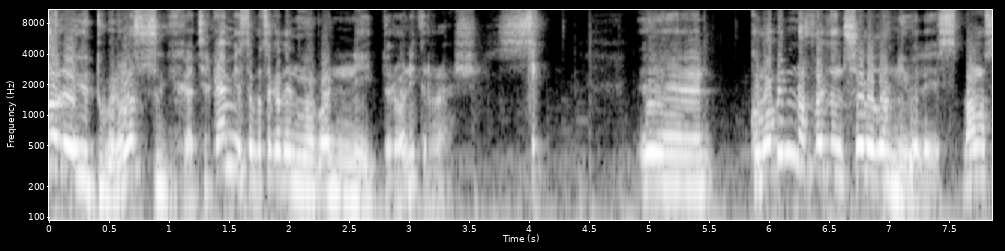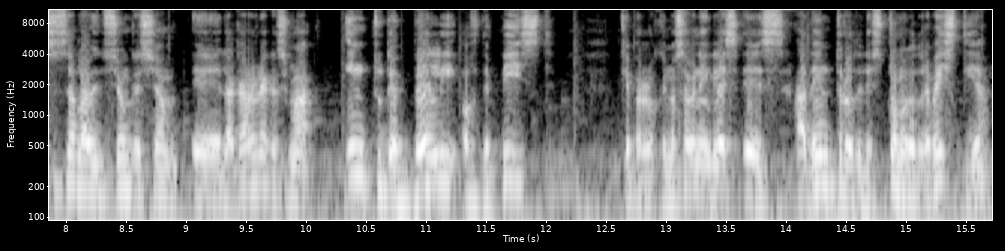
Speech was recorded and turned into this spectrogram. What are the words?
Hola youtuberos, soy Hatchercam y estamos acá de nuevo en Nitronic Rush. Sí. Eh, como ven nos faltan solo dos niveles. Vamos a hacer la edición que se llama, eh, la carrera que se llama Into the Belly of the Beast. Que para los que no saben inglés es adentro del estómago de la bestia.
